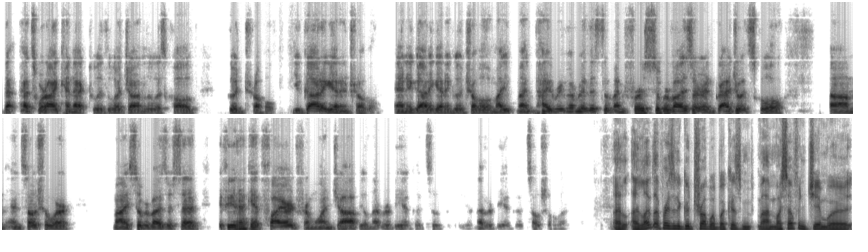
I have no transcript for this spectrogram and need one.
that that's where i connect with what john lewis called good trouble. You got to get in trouble and you got to get in good trouble. My, my, I remember this to my first supervisor in graduate school um, in social work. My supervisor said, if you don't get fired from one job, you'll never be a good you'll never be a good social worker. I, I like that phrase in a good trouble because myself and Jim were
